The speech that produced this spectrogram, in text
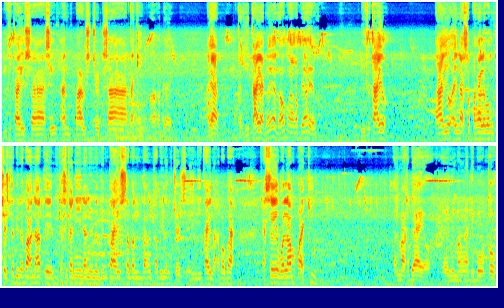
Dito tayo sa St. Anne Parish Church sa Taguig mga kabiyahe. Ayan, kitang kita yan. Ayan oh, mga kabiyahe. Oh. Dito tayo tayo ay nasa pangalawang church na binabaan natin kasi kanina nung nandun tayo sa bandang kabilang church eh, hindi tayo nakababa kasi walang parking. Yan mga kabiyahe oh. yan yung mga deboto.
